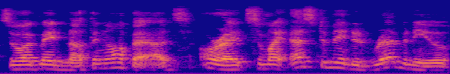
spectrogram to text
So I've made nothing off ads. Alright, so my estimated revenue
